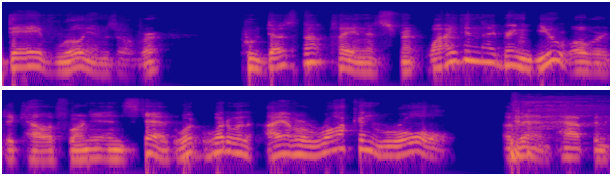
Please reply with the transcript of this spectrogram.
Dave Williams over, who does not play an instrument? Why didn't I bring you over to California instead? What what was I have a rock and roll event happening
